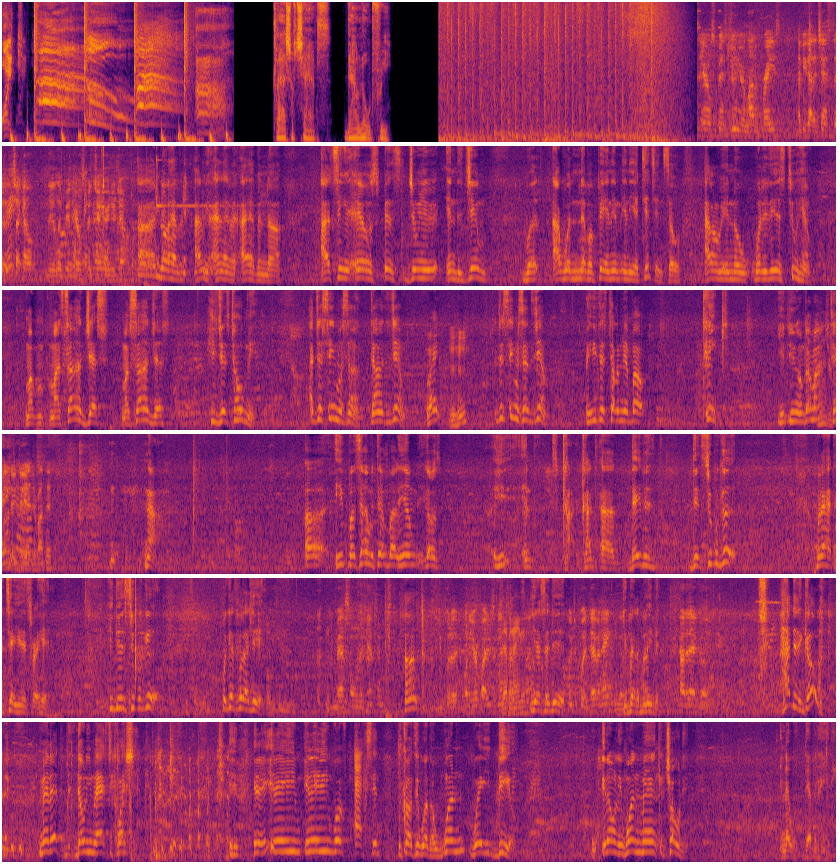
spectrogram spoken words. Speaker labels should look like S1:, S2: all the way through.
S1: Fight! Clash of Champs. Download free.
S2: Errol Spence Jr. a lot of praise. Have you got a chance to check out the Olympian Errol Spence Jr. in your gym?
S3: Uh, no, I haven't. I mean, I haven't. I haven't. Uh, I've seen Errol Spence Jr. in the gym, but I wasn't never paying him any attention. So I don't really know what it is to him. My my son just my son just he just told me. I just seen my son down at the gym, right? Mm-hmm. I just seen my son at the gym. And he just telling me about Tank. You, you know what I'm talking about? Tank.
S2: Yeah, Gervonta.
S3: Now, uh, he, my son was telling about him. He goes, he and Con- Con- uh, David did super good. But I have to tell you this right here. He did super good. But guess what I did?
S2: You matched someone against him?
S3: Huh?
S2: Did you put a, one of your fighters against
S4: Devin
S2: him?
S4: Haney?
S3: Yes, I did.
S2: Who'd you put, Devin Haney?
S3: You better believe it.
S2: How did that go?
S3: How did it go? Man, that don't even ask the question. it, it, ain't, it, ain't, it ain't even worth asking because it was a one-way deal. It only one man controlled it, and that was Devin Haney.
